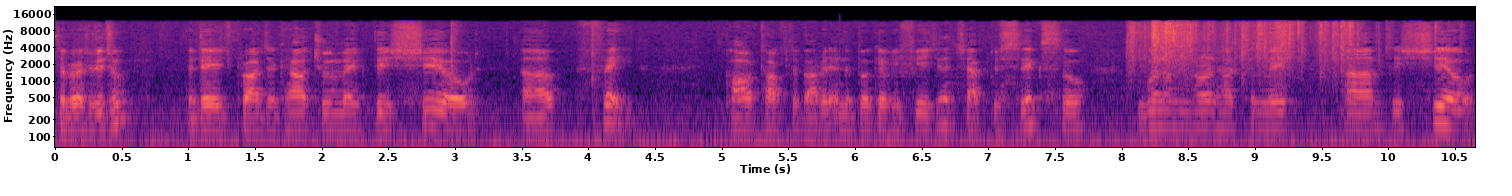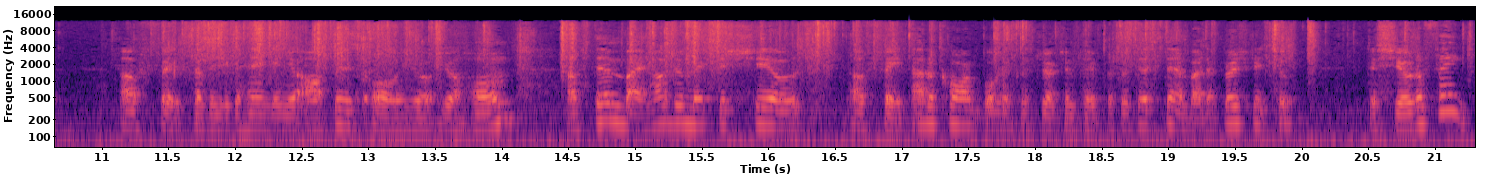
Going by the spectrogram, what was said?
So verse 32, today's project, how to make the shield of faith. Paul talked about it in the book of Ephesians chapter 6. So we're going to learn how to make um, the shield of faith, something you can hang in your office or your, your home. I'm stand by how to make the shield of faith out of cardboard and construction paper. So just stand by that. Verse 32, the shield of faith.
